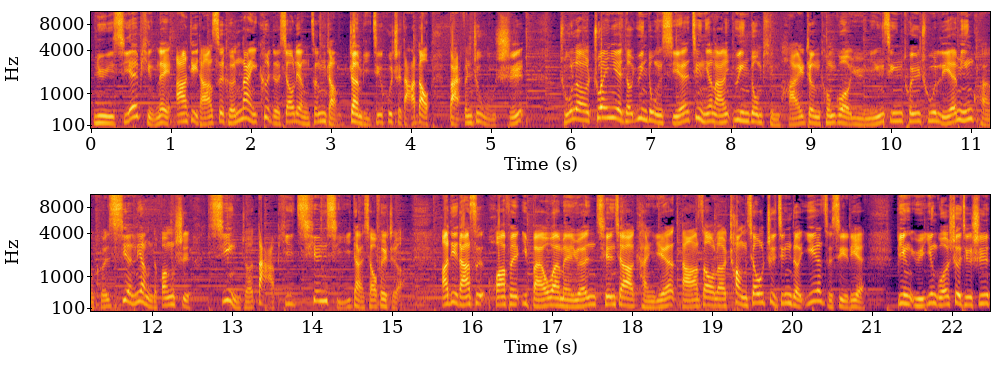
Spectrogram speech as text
女鞋品类阿迪达斯和耐克的销量增长占比几乎是达到百分之五十。除了专业的运动鞋，近年来运动品牌正通过与明星推出联名款和限量的方式，吸引着大批千禧一代消费者。阿迪达斯花费一百万美元签下坎爷，打造了畅销至今的椰子系列，并与英国设计师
